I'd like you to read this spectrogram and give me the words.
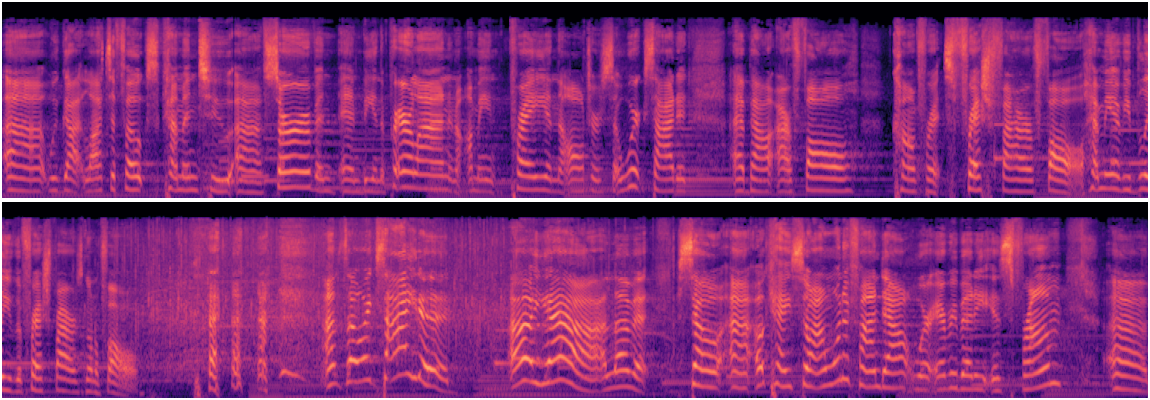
Uh, we've got lots of folks coming to uh, serve and, and be in the prayer line and I mean, pray in the altar. So we're excited about our fall conference, Fresh Fire Fall. How many of you believe the fresh fire is going to fall? I'm so excited. Oh, yeah, I love it. So, uh, okay, so I want to find out where everybody is from. Uh,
